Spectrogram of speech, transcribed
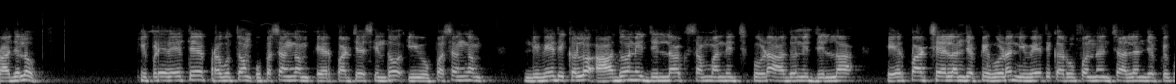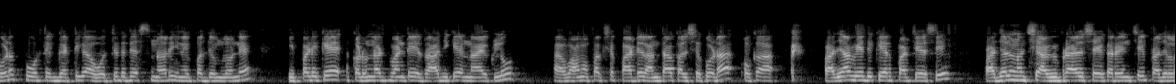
ప్రజలు ఇప్పుడు ఏదైతే ప్రభుత్వం ఉపసంఘం ఏర్పాటు చేసిందో ఈ ఉపసంఘం నివేదికలో ఆదోని జిల్లాకు సంబంధించి కూడా ఆదోని జిల్లా ఏర్పాటు చేయాలని చెప్పి కూడా నివేదిక రూపొందించాలని చెప్పి కూడా పూర్తి గట్టిగా ఒత్తిడి తెస్తున్నారు. ఈ నేపథ్యంలోనే ఇప్పటికే అక్కడ ఉన్నటువంటి రాజకీయ నాయకులు వామపక్ష పార్టీలు అంతా కలిసి కూడా ఒక ప్రజా వేదిక ఏర్పాటు చేసి ప్రజల నుంచి అభిప్రాయాలు సేకరించి ప్రజల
